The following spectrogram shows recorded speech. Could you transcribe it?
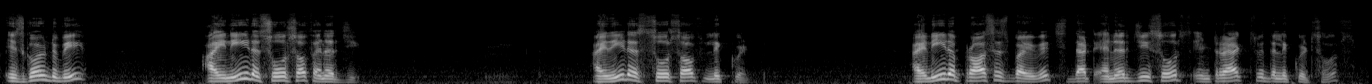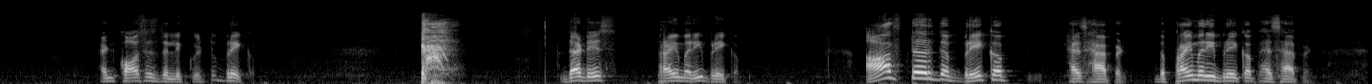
is going to be I need a source of energy, I need a source of liquid, I need a process by which that energy source interacts with the liquid source and causes the liquid to break up that is primary breakup. After the breakup has happened, the primary breakup has happened,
